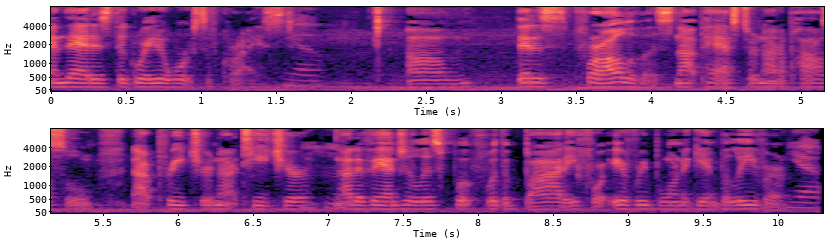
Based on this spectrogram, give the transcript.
and that is the greater works of Christ. Yeah. Um, that is for all of us, not pastor, not apostle, not preacher, not teacher, mm-hmm. not evangelist, but for the body, for every born again believer. Yeah.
